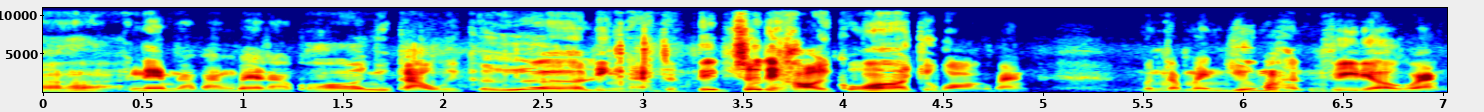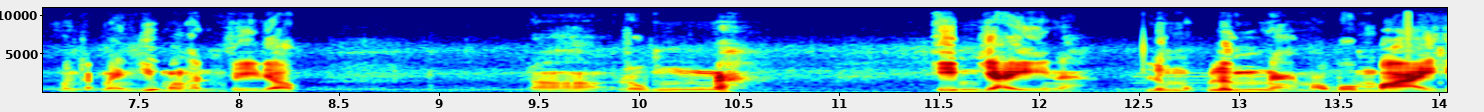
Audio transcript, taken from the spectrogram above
Đó, anh em nào bạn bè nào có nhu cầu thì cứ ờ, liên hệ trực tiếp số điện thoại của chủ bò các bạn. Mình comment dưới màn hình video các bạn mình comment dưới màn hình video đó rúng nè yếm dày nè lưng một lưng nè mẫu bombay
